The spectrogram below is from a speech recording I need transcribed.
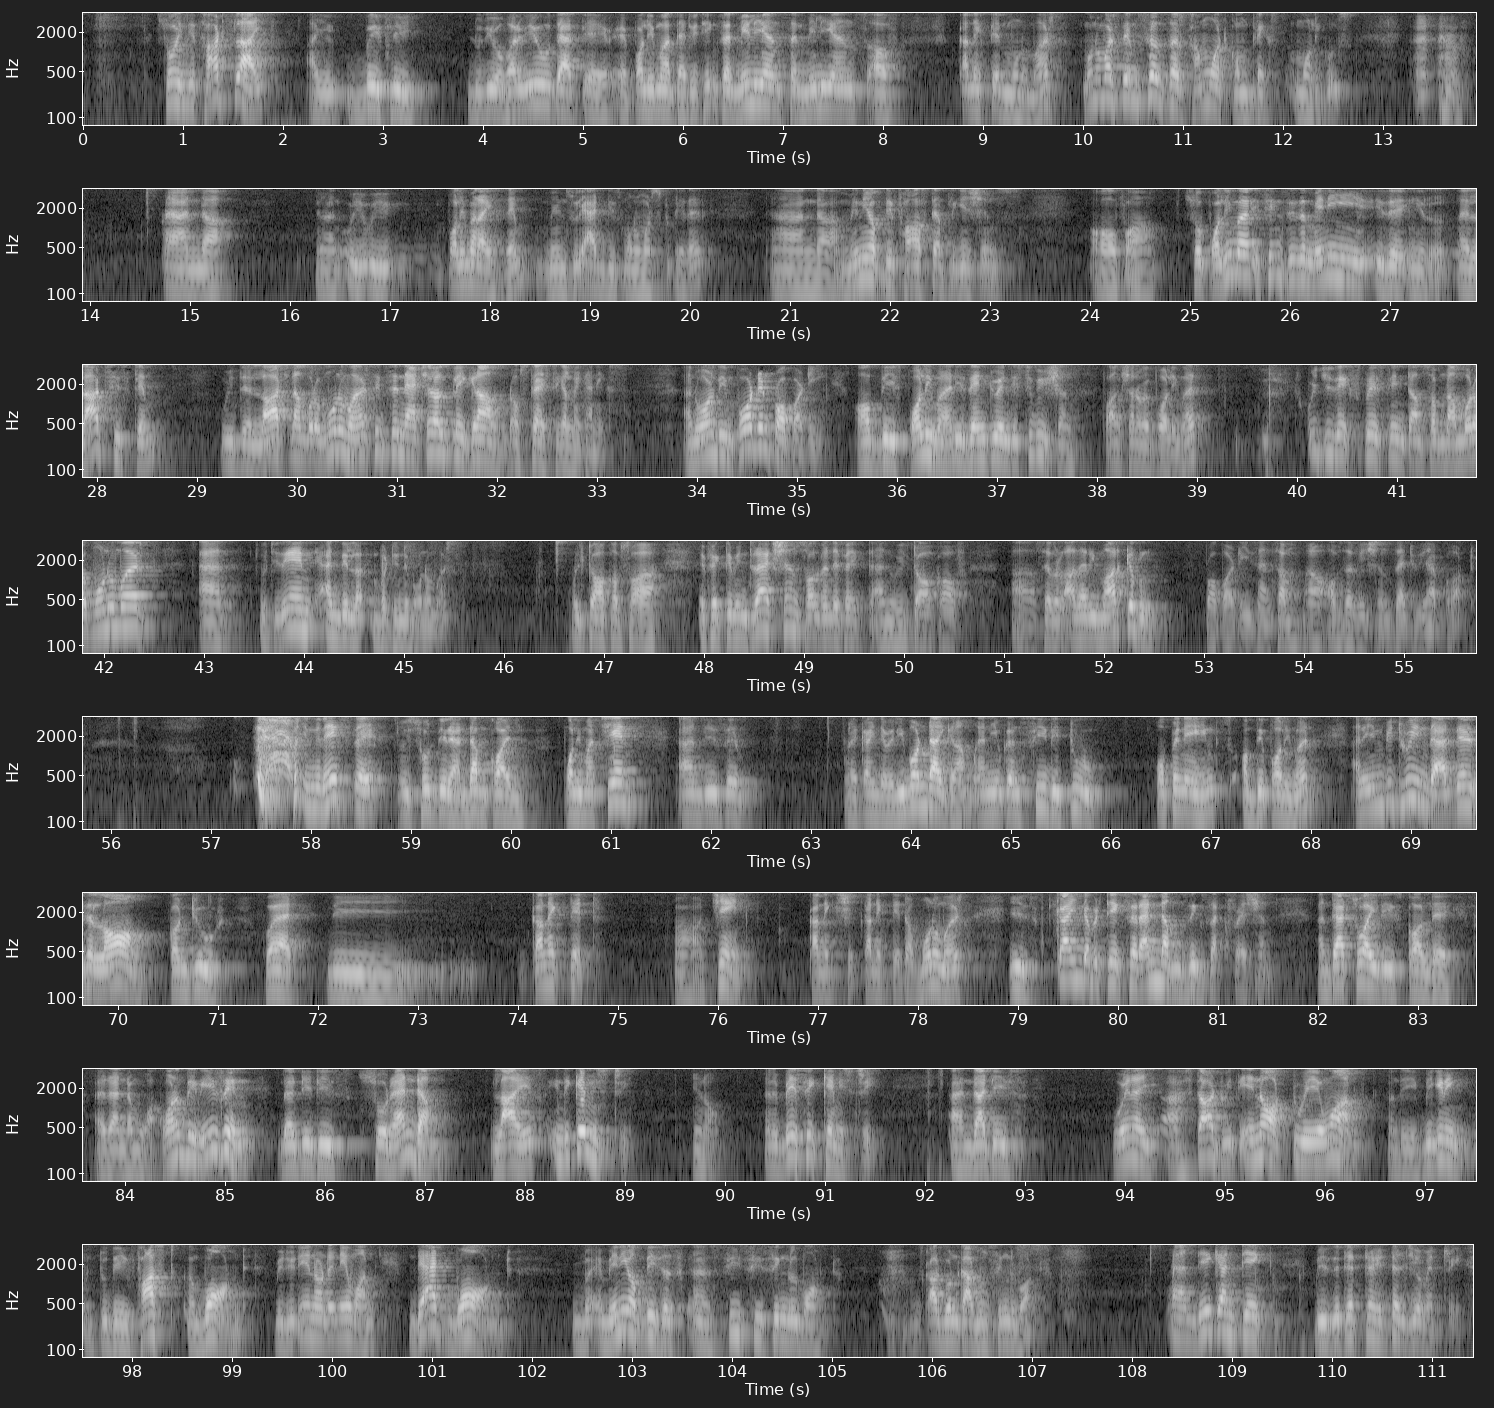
So in the third slide, I briefly do the overview that a, a polymer that we think that millions and millions of connected monomers. Monomers themselves are somewhat complex molecules. and, uh, and we, we polymerize them means we add these monomers together and uh, many of the fast applications of uh, so polymer since is a many is a, a, large system with a large number of monomers it's a natural playground of statistical mechanics and one of the important property of this polymer is end-to-end -end distribution function of a polymer which is expressed in terms of number of monomers and which is n and the between the monomers We'll talk of uh, effective interaction, solvent effect, and we'll talk of uh, several other remarkable properties and some uh, observations that we have got. In the next day, we showed the random coil polymer chain and this is a, a kind of a ribbon diagram and you can see the two open ends of the polymer. And in between that there is a long contour where the connected uh, chain connection, connected of monomers is kind of it takes a random zigzag fashion. And that's why it is called a, a random walk. One of the reason that it is so random lies in the chemistry, you know, in the basic chemistry. And that is when I uh, start with A0 to A1 the beginning to the first bond between A0 and A1 that bond many of these are uh, CC single bond carbon-carbon single bond. And they can take this tetrahedral geometry.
